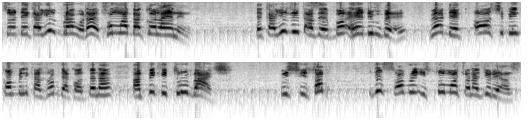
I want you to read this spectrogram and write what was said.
So they can use Brower, that former backhoe lining. They can use it as a heading bay where the all shipping company can drop their container and pick it through Bash. We should. This suffering is too much for Nigerians.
